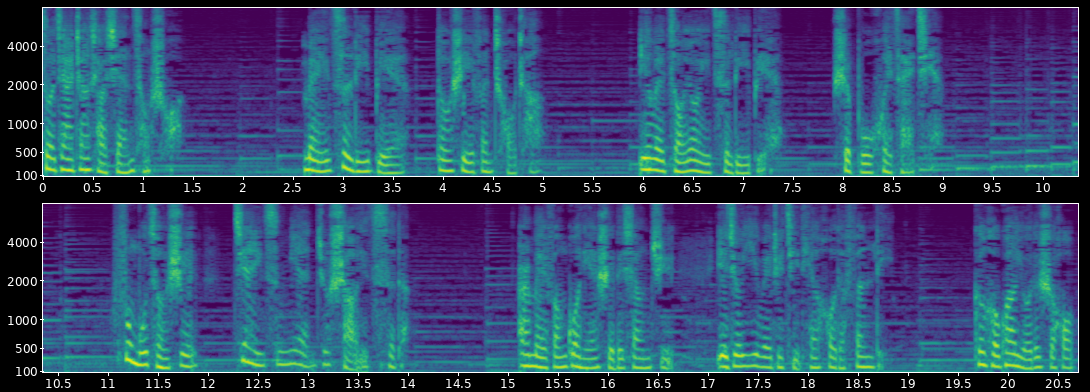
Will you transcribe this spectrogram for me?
作家张小娴曾说：“每一次离别都是一份惆怅，因为总有一次离别是不会再见。父母总是见一次面就少一次的，而每逢过年时的相聚，也就意味着几天后的分离。更何况有的时候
